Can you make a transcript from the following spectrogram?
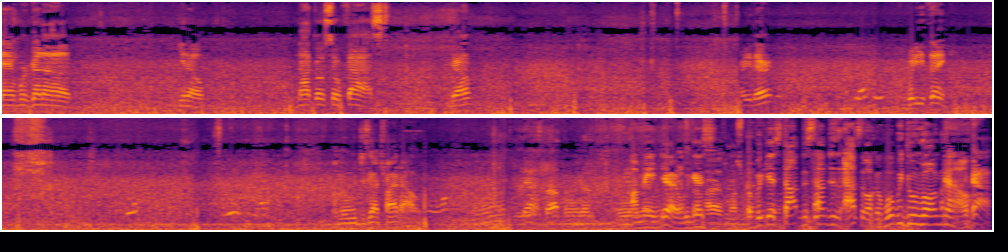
and we're gonna, you know, not go so fast. Yeah. Are you there? What do you think? I mean, we just gotta try it out. Yeah. I mean, yeah, we get if we get stopped this time, just ask them, okay, what we doing wrong now? Yeah.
